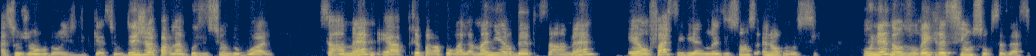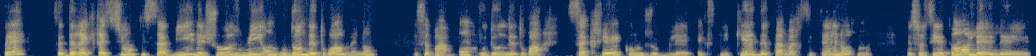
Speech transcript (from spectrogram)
à ce genre de déjà par l'imposition de voile ça amène, et après, par rapport à la manière d'être, ça amène, et en face, il y a une résistance énorme aussi. On est dans une régression sur ces aspects, c'est des régressions qui s'habillent des choses, oui, on vous donne des droits, mais non, c'est pas on vous donne des droits, ça crée, comme je vous l'ai expliqué, des perversités énormes. Mais ceci étant, les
